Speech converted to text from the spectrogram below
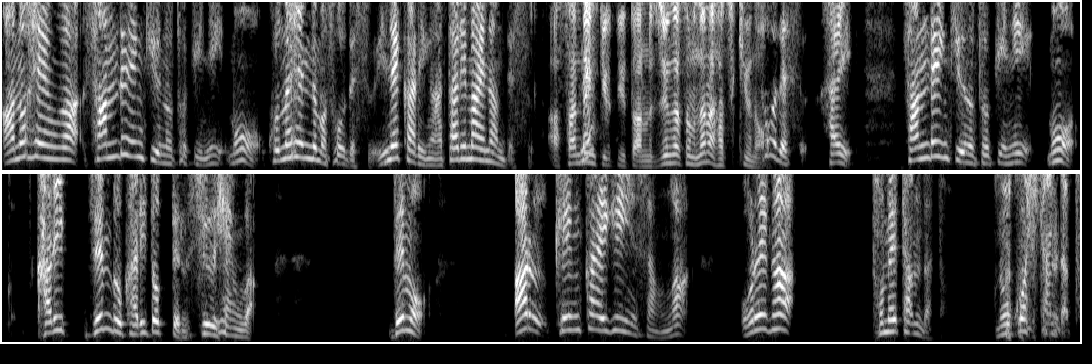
あの辺は3連休の時に、もうこの辺でもそうです。稲刈りが当たり前なんです。あ、3連休って言うと、ね、あの10月の7、8、9の。そうです。はい。3連休の時に、もう借り、全部借り取ってる周辺は。でも、ある県会議員さんが、俺が止めたんだと。残したんだと。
